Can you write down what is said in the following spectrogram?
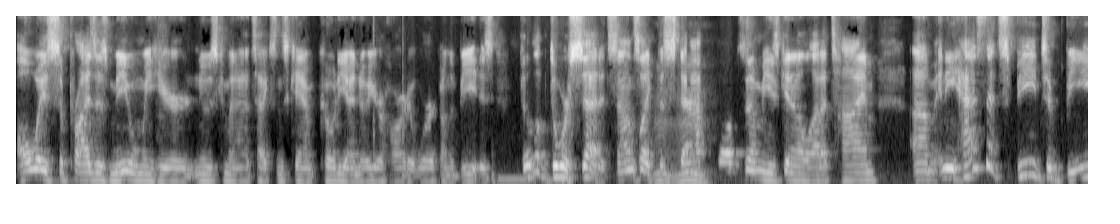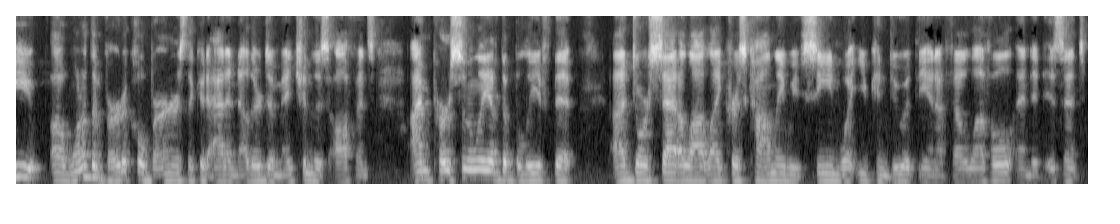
always surprises me when we hear news coming out of Texans camp, Coty, I know you're hard at work on the beat, is Philip Dorsett. It sounds like the mm-hmm. staff loves him. He's getting a lot of time. Um, and he has that speed to be uh, one of the vertical burners that could add another dimension to this offense. I'm personally of the belief that uh, Dorsett, a lot like Chris Conley, we've seen what you can do at the NFL level, and it isn't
